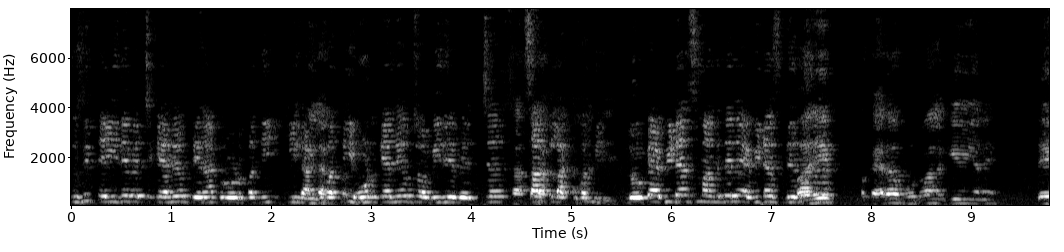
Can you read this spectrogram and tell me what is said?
ਤੁਸੀਂ 23 ਦੇ ਵਿੱਚ ਕਹਿੰਦੇ ਹੋ 13 ਕਰੋੜਪਤੀ 21 ਲੱਖਪਤੀ? ਹੁਣ ਕਹਿੰਦੇ ਹੋ 24 ਦੇ ਵਿੱਚ 7 ਲੱਖਪਤੀ। ਲੋਕ ਐਵੀਡੈਂਸ ਮੰਗਦੇ ਨੇ ਐਵੀਡੈਂਸ ਦੇ ਭਾਜੀ ਦਿਓ ਬਕਾਇਦਾ ਫੋਟੋਆਂ ਲੱਗੀਆਂ ਹੋਈਆਂ ਨੇ ਤੇ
